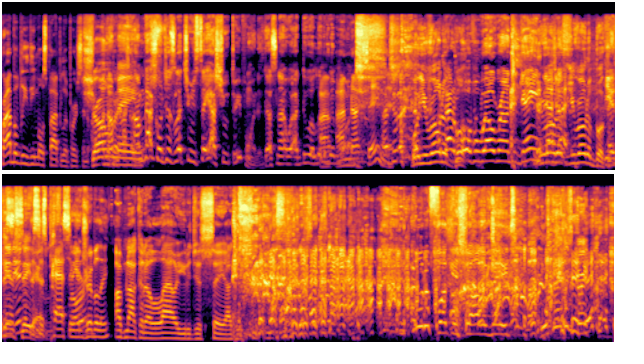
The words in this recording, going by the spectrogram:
probably the most popular person. on the Charlamagne- I'm not gonna just let you say I shoot three pointers. That's not what I do. A little I- bit more. I'm not saying I that. Well, you wrote I a got book. more of a well-rounded game. You wrote a, you wrote a book. Yeah, you this can't say This that. is passing and dribbling. I'm not gonna allow you to just say I just shoot. Who the fuck is Charlamagne? It.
